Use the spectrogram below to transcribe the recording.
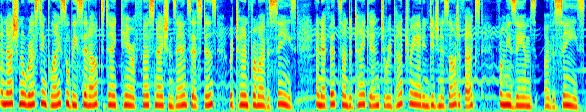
A national resting place will be set up to take care of First Nations ancestors returned from overseas, and efforts undertaken to repatriate Indigenous artefacts from museums overseas.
